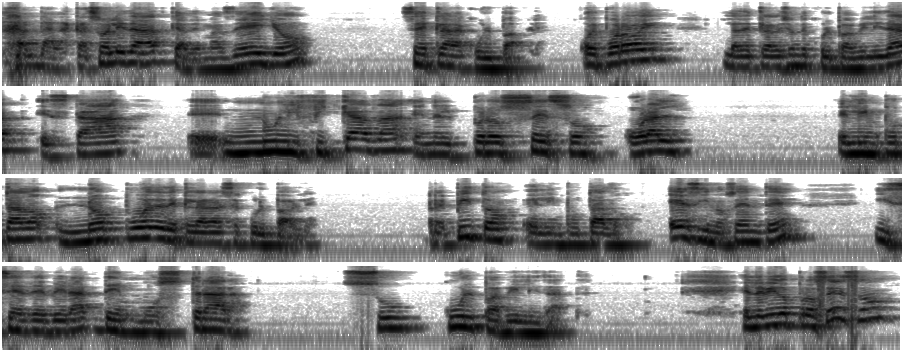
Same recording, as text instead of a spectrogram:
Da la casualidad que además de ello se declara culpable. Hoy por hoy la declaración de culpabilidad está eh, nulificada en el proceso oral. El imputado no puede declararse culpable. Repito, el imputado es inocente y se deberá demostrar su culpabilidad. El debido proceso,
